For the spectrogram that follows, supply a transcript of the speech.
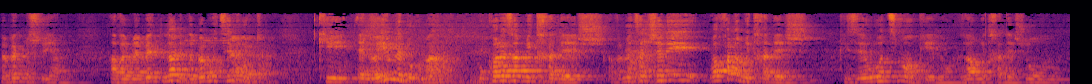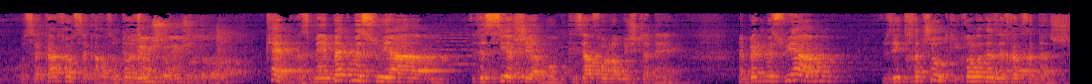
מהיבט מסוים. אבל מהיבט, לא, אני מדבר ברצינות. כן, כי אלוהים לדוגמה, הוא כל הזמן מתחדש, אבל מצד שני, הוא אף פעם לא מתחדש. כי זה הוא עצמו, כאילו, לא הוא מתחדש, הוא עושה ככה, עושה ככה, זה אותו מקרים אחד. שונים של אותו דבר. כן, אז מהיבט מסוים זה שיא השעמום, כי זה אף פעם לא משתנה. מהיבט מסוים זה התחדשות, כי כל רגע זה אחד חדש.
